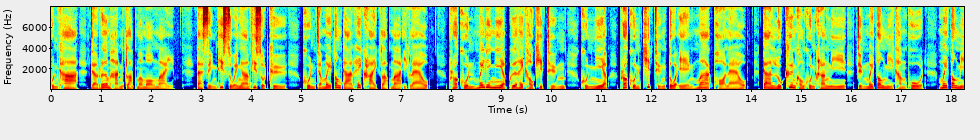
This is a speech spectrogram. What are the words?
คุณค่า จะเริ่มหันกลับมามองใหม่ แต่สิ่งที่สวยงามที่สุดคือ คุณจะไม่ต้องการให้ใครกลับมาอีกแล้ว เพราะคุณไม่ได้เงียบเพื่อให้เขาคิดถึง คุณเงียบ เพราะคุณคิดถึงตัวเองมากพอแล้วการลุกขึ้นของคุณครั้งนี้จึงไม่ต้องมีคำพูด ไม่ต้องมี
